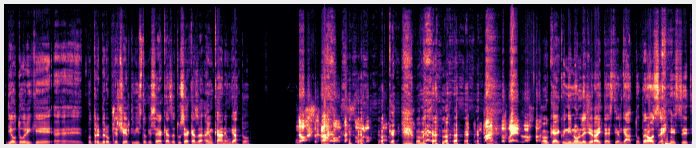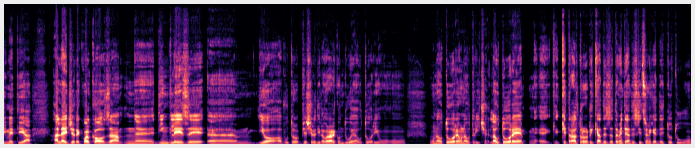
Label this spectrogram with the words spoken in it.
di autori che eh, potrebbero piacerti, visto che sei a casa. Tu sei a casa, hai un cane, un gatto? No, sono da solo. ok, vabbè, allora... Manco quello. Ok, quindi non leggerai testi al gatto, però se, se ti metti a, a leggere qualcosa mh, eh, di inglese. Eh, io ho avuto il piacere di lavorare con due autori, un, un, un autore e un'autrice. L'autore, eh, che, che, tra l'altro ricade esattamente nella descrizione che hai detto tu,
